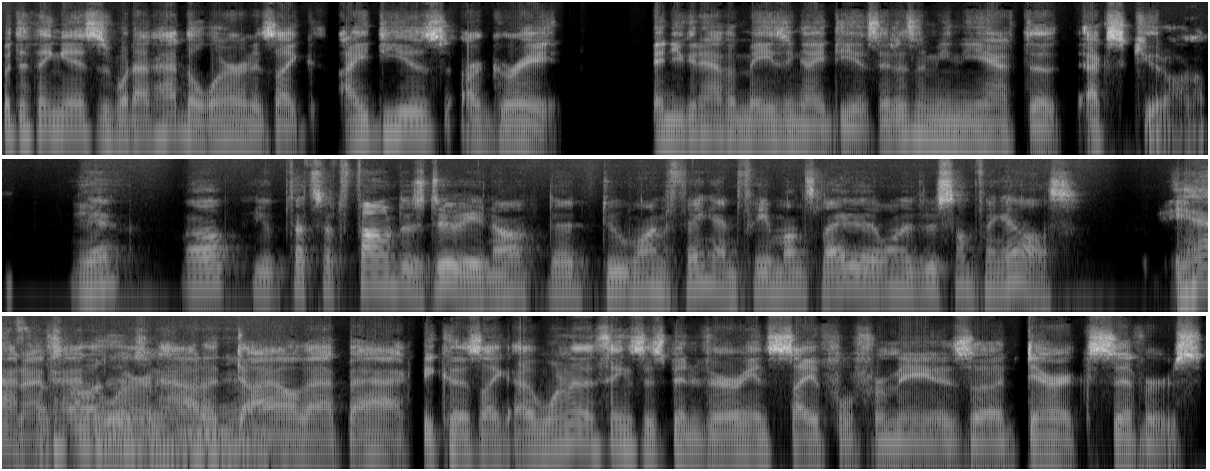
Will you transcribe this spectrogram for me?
But the thing is, is what I've had to learn is like ideas are great and you can have amazing ideas. It doesn't mean you have to execute on them. Yeah. Well, you, that's what founders do, you know, they do one thing and three months later they want to do something else. Yeah, and I've had to learn is, how to yeah. dial that back because, like, uh, one of the things that's been very insightful for me is uh, Derek Sivers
